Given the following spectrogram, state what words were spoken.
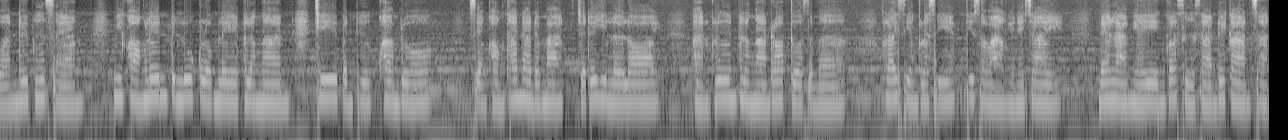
วนด้วยพืชแสง มีของเล่นเป็นลูกกลมเลพลังงาน ที่บันทึกความรู้ สียงของท่านอาดามัสจะได้ยินลอยๆผ่านคลื่นพลังงานรอบตัวเสมอ คล้ายเสียงกระซิบที่สว่างอยู่ในใจ แม่ลาเมียเองก็สื่อสารด้วยการสั่น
